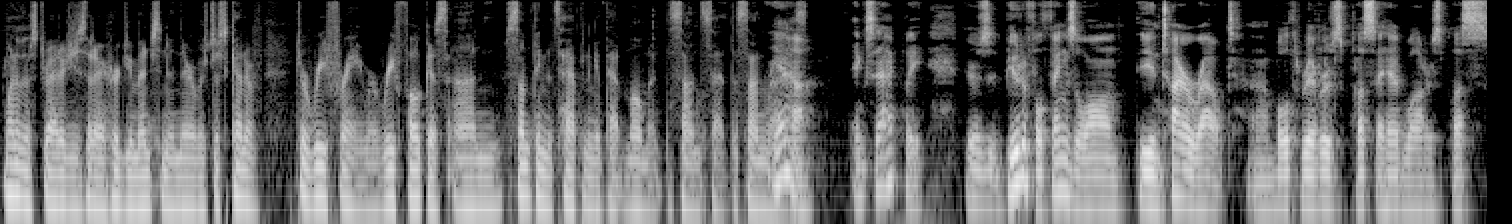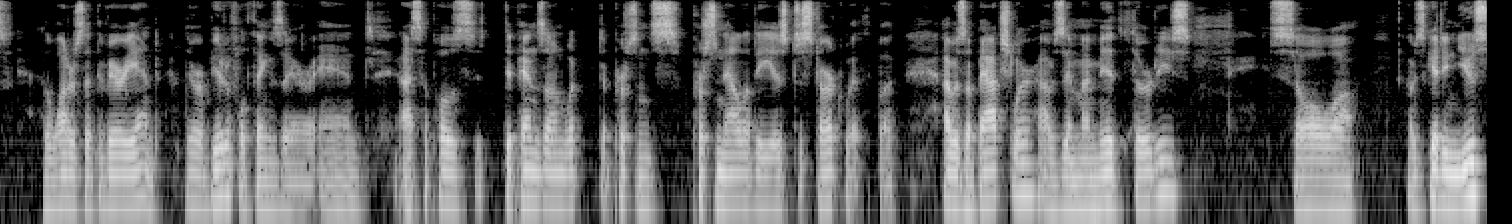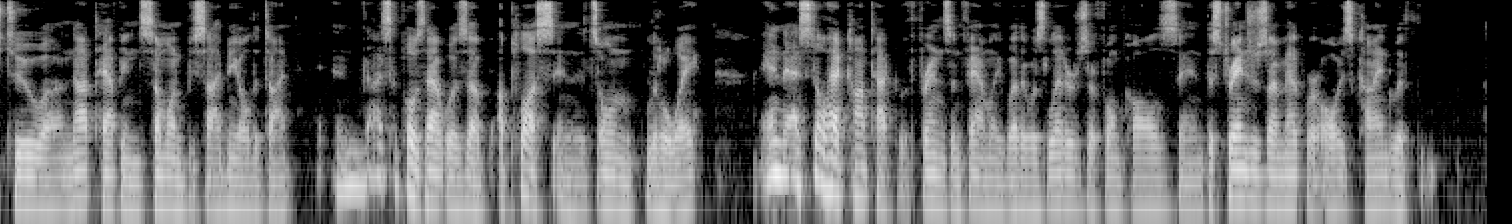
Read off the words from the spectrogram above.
One of the strategies that I heard you mention in there was just kind of to reframe or refocus on something that's happening at that moment the sunset, the sunrise. Yeah, exactly. There's beautiful things along the entire route, uh, both rivers plus the headwaters plus the waters at the very end. There are beautiful things there, and I suppose it depends on what a person's personality is to start with. But I was a bachelor, I was in my mid 30s, so uh, I was getting used to uh, not having someone beside me all the time. And I suppose that was a, a plus in its own little way. And I still had contact with friends and family, whether it was letters or phone calls. And the strangers I met were always kind, with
